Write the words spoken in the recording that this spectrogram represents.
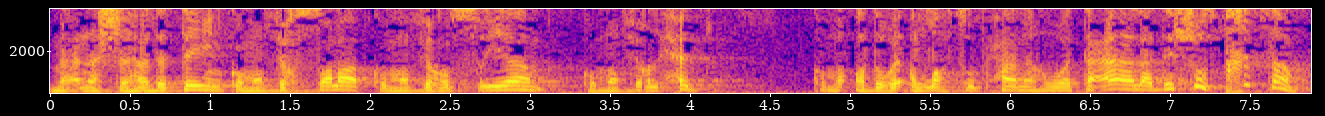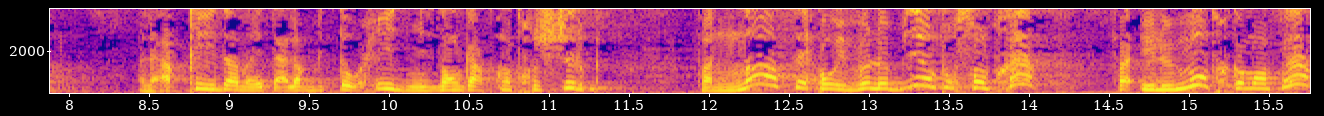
معنى الشهادتين comment faire salat comment faire الصيام comment faire الحج comment adorer Allah subhanahu wa ta'ala des choses très simples العقيدة ما يتعلق بالتوحيد mise en garde contre le shirk فالناصح il veut le bien pour son frère Enfin, il lui montre comment faire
